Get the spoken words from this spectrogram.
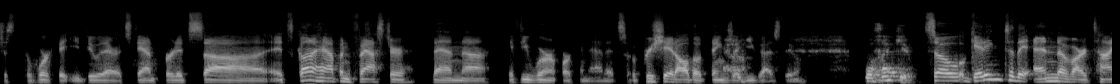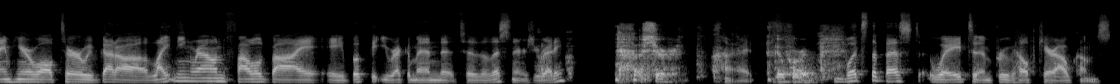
just the work that you do there at Stanford, it's uh, it's gonna happen faster than uh, if you weren't working at it. So appreciate all the things that you guys do. Well, thank you. So, getting to the end of our time here, Walter, we've got a lightning round followed by a book that you recommend to the listeners. You ready? sure. All right. Go for it. What's the best way to improve healthcare outcomes?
